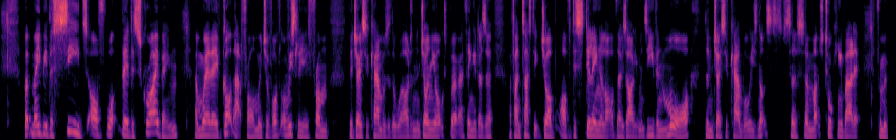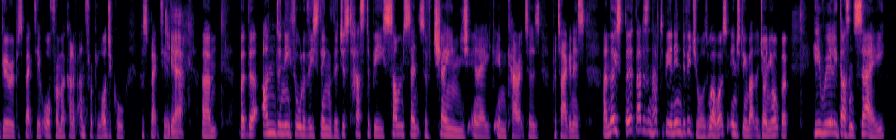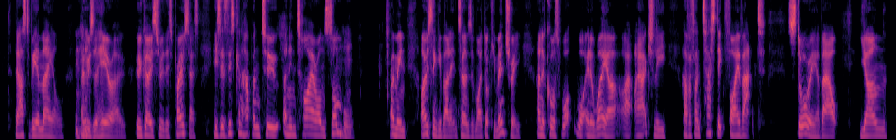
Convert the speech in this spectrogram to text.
But maybe the seeds of what they're describing and where they've got that from, which obviously is from the Joseph Campbells of the world. And the John Yorke's book, I think it does a, a fantastic job of distilling a lot of those arguments even more than Joseph Campbell. He's not so, so much talking about it from a guru perspective or from a kind of anthropological perspective. Yeah. Um, but that underneath all of these things, there just has to be some sense of change in a in characters, protagonists, and those that doesn't have to be an individual as well. What's interesting about the John Yorke book, he really doesn't say there has to be a male mm-hmm. who's the hero who goes through this process. He says this can happen to an entire ensemble. Mm-hmm. I mean, I was thinking about it in terms of my documentary, and of course, what what in a way I, I actually have a fantastic five act story about young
